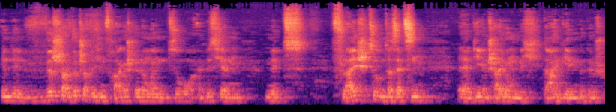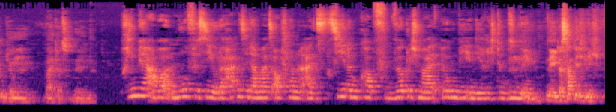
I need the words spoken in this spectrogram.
in den wirtschaft, wirtschaftlichen Fragestellungen so ein bisschen mit Fleisch zu untersetzen, äh, die Entscheidung, mich dahingehend mit einem Studium weiterzubilden. Primär aber nur für Sie oder hatten Sie damals auch schon als Ziel im Kopf, wirklich mal irgendwie in die Richtung zu Nee, gehen? nee, das hatte ich nicht.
